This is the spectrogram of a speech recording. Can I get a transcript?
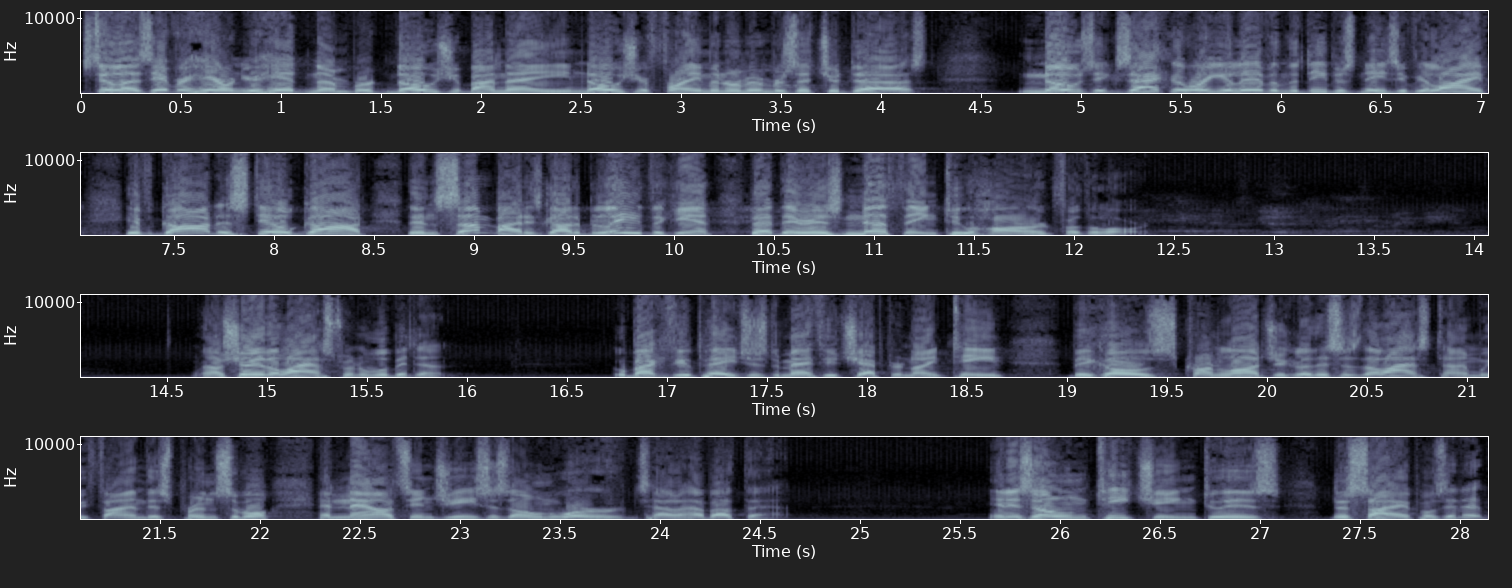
still has every hair on your head numbered, knows you by name, knows your frame, and remembers that you're dust, knows exactly where you live and the deepest needs of your life, if God is still God, then somebody's got to believe again that there is nothing too hard for the Lord. I'll show you the last one and we'll be done. Go back a few pages to Matthew chapter 19 because chronologically this is the last time we find this principle and now it's in Jesus' own words. How, how about that? In his own teaching to his disciples. Isn't it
